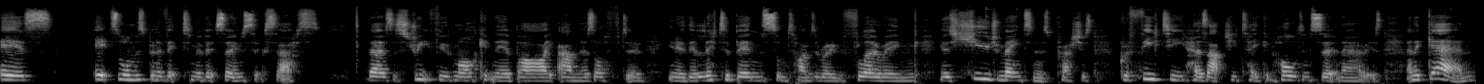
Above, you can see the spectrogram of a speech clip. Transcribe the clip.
is it's almost been a victim of its own success. There's a street food market nearby and there's often you know the litter bins sometimes are overflowing. You know, there's huge maintenance pressures. Graffiti has actually taken hold in certain areas. And again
